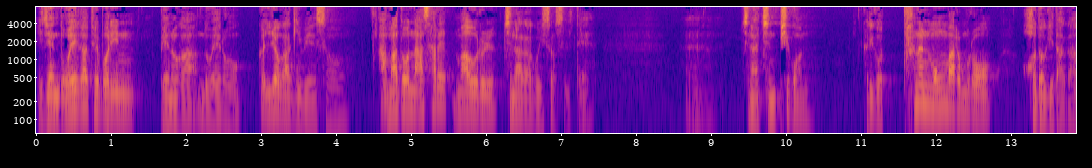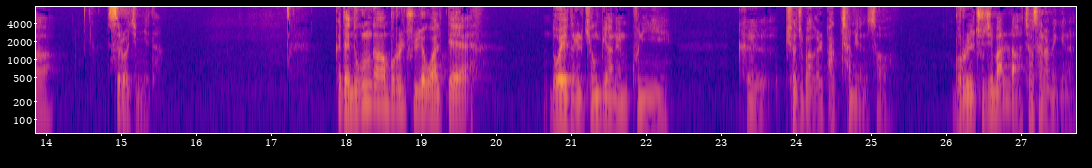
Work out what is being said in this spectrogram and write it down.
이제 노예가 돼버린 베너가 노예로 끌려가기 위해서 아마도 나사렛 마을을 지나가고 있었을 때 지나친 피곤 그리고 타는 목마름으로 허덕이다가 쓰러집니다. 그때 누군가가 물을 주려고 할 때 노예들을 경비하는 군인이 그 표주박을 박차면서 물을 주지 말라 저 사람에게는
